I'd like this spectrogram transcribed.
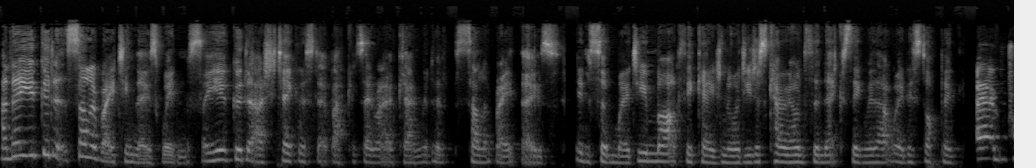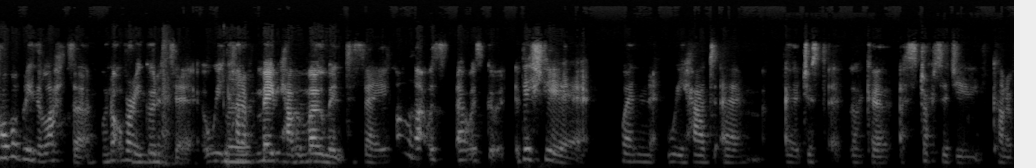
I know you're good at celebrating those wins. Are you good at actually taking a step back and saying, right, okay, I'm going to celebrate those in some way? Do you mark the occasion or do you just carry on to the next thing without really stopping? Um, probably the latter. We're not very good at it. We kind of maybe have a moment to say, oh, that was that was good. This year, when we had um, uh, just uh, like a, a, strategy kind of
